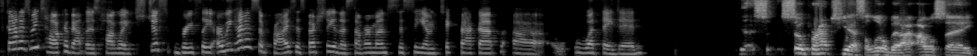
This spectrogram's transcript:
Scott, as we talk about those hog weights, just briefly, are we kind of surprised, especially in the summer months, to see them tick back up uh, what they did? Yes, so perhaps yes, a little bit. I, I, will say,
